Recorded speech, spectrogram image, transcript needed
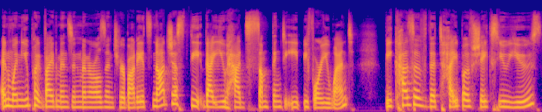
And when you put vitamins and minerals into your body, it's not just the that you had something to eat before you went. Because of the type of shakes you use,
